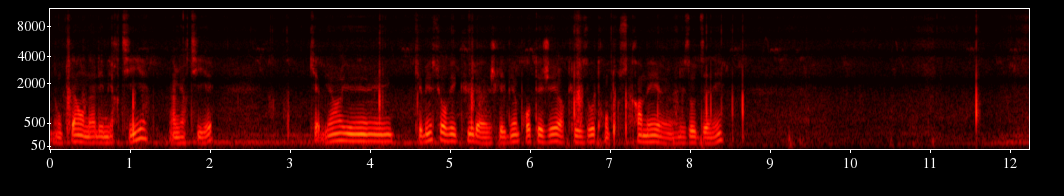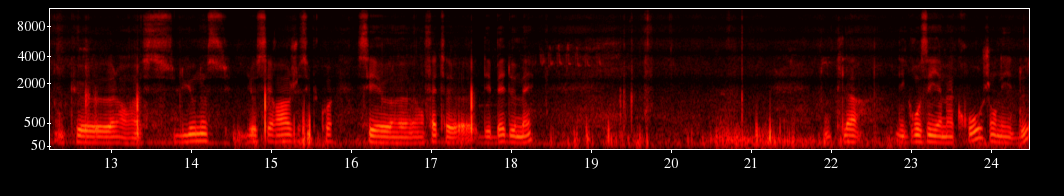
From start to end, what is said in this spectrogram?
donc là on a les myrtilles, un myrtillet qui a bien, qui a bien survécu là, je l'ai bien protégé alors que les autres ont tous cramé euh, les autres années. Donc euh, alors Lionos, Liocera, je sais plus quoi, c'est en fait des baies de mai. Donc là, les groseilles macro, j'en ai deux.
